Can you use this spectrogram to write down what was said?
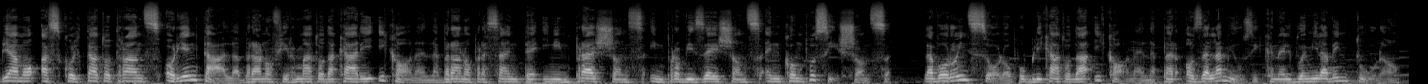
Abbiamo ascoltato Trans Oriental, brano firmato da Kari Ikonen, brano presente in Impressions, Improvisations and Compositions, lavoro in solo pubblicato da Ikonen per Osella Music nel 2021.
